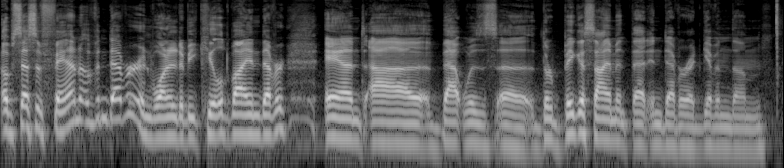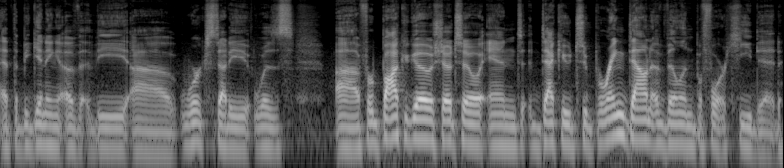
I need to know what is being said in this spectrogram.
obsessive fan of Endeavor and wanted to be killed by Endeavor. And uh, that was uh, their big assignment that Endeavor had given them at the beginning of the uh, work study was. Uh, for Bakugo, Shoto, and Deku to bring down a villain before he did.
